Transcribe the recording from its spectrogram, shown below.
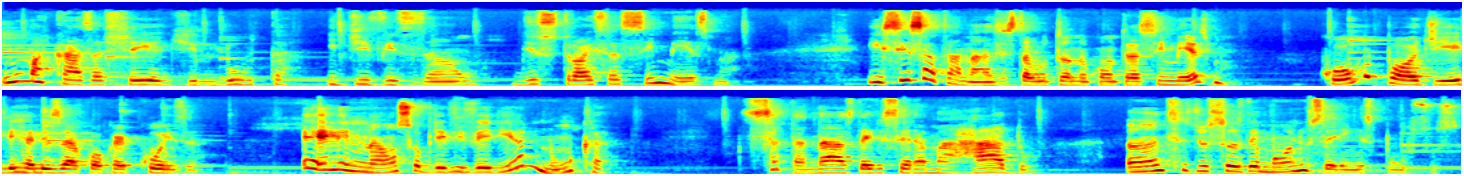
uma casa cheia de luta e divisão destrói-se a si mesma. E se Satanás está lutando contra si mesmo, como pode ele realizar qualquer coisa? Ele não sobreviveria nunca. Satanás deve ser amarrado antes de os seus demônios serem expulsos.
